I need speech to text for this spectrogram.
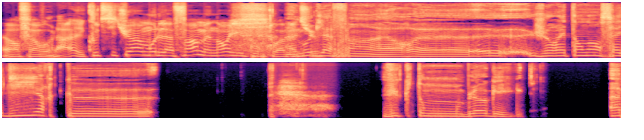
Enfin voilà. Écoute, si tu as un mot de la fin, maintenant il est pour toi, Mathieu. Un mot de la fin. Alors, euh, j'aurais tendance à dire que vu que ton blog est un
